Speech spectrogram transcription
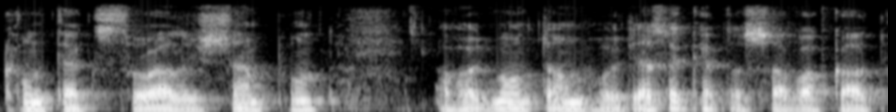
kontextuális szempont, ahogy mondtam, hogy ezeket a szavakat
